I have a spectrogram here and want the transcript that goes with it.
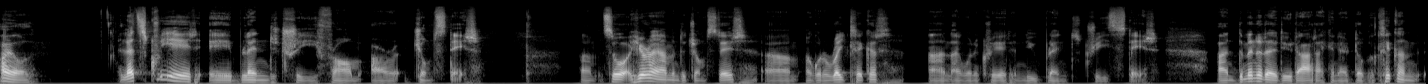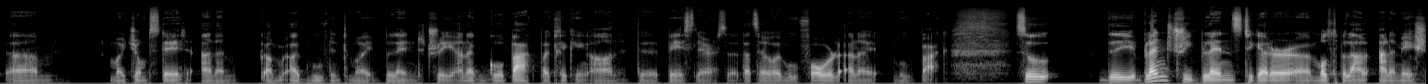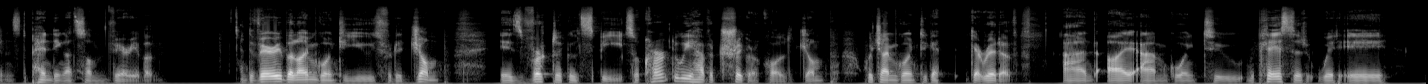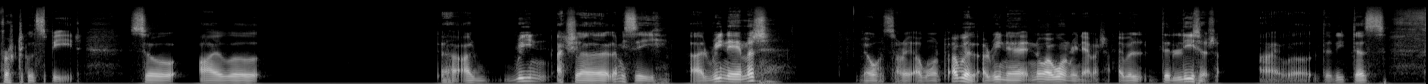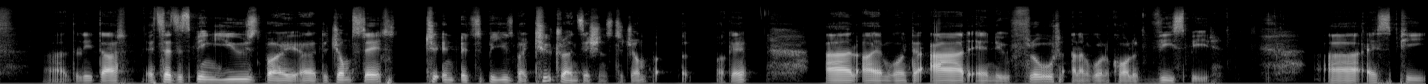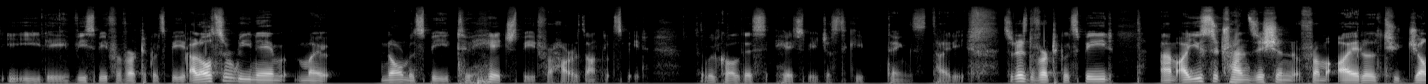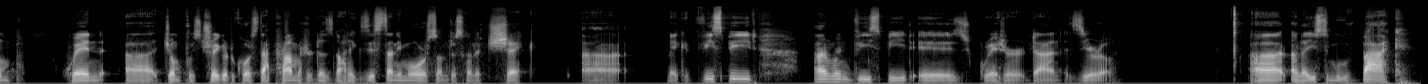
Hi all. Let's create a blend tree from our jump state. Um, so here I am in the jump state. Um, I'm going to right click it and I'm going to create a new blend tree state. And the minute I do that I can now double click on um, my jump state and I'm, i have moved into my blend tree and I can go back by clicking on the base layer. So that's how I move forward and I move back. So the blend tree blends together uh, multiple animations depending on some variable. The variable I'm going to use for the jump is vertical speed. So currently we have a trigger called jump, which I'm going to get, get rid of. And I am going to replace it with a vertical speed. So I will, uh, I'll re, actually, uh, let me see, I'll rename it. No, sorry, I won't, I will, I'll rename it, no, I won't rename it. I will delete it. I will delete this. Uh, delete that. It says it's being used by uh, the jump state. To, in, it's be used by two transitions to jump. Okay, and I am going to add a new float, and I'm going to call it v speed. Uh, S P E E D v speed for vertical speed. I'll also rename my normal speed to h speed for horizontal speed. So we'll call this h speed just to keep things tidy. So there's the vertical speed. Um, I used to transition from idle to jump when uh, jump was triggered. Of course, that parameter does not exist anymore, so I'm just going to check, uh, make it v-speed, and when v-speed is greater than 0. Uh, and I used to move back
